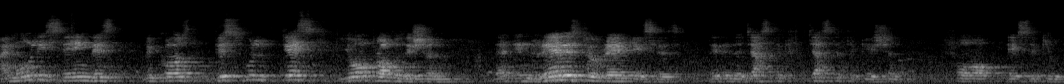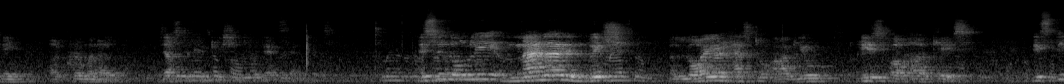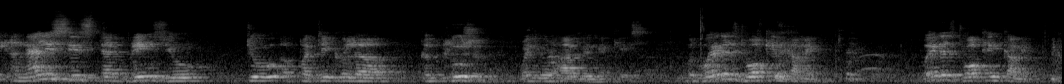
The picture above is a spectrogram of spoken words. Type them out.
I'm only saying this because this will test your proposition that in rarest of rare cases, there is a justi justification for executing a criminal justification for death sentence. This is only a manner in which a lawyer has to argue his or her case. It's the analysis that brings you to a particular conclusion when you're arguing a case. But where does Dworkin come in? Where does Dworkin come in?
